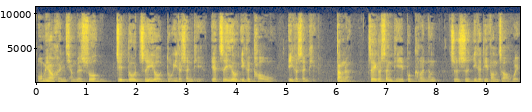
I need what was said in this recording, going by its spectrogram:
我们要很强的说，基督只有独一的身体，也只有一个头，一个身体。当然，这个身体不可能只是一个地方召会，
